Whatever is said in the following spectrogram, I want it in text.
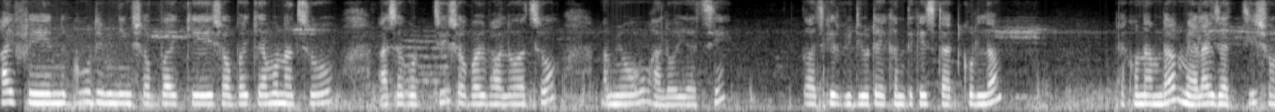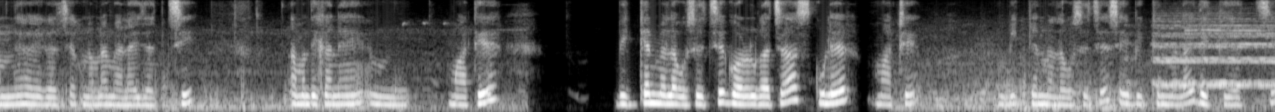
হাই ফ্রেন্ড গুড ইভিনিং সবাইকে। সবাই কেমন আছো? আশা করছি সবাই ভালো আছো। আমিও ভালোই আছি। তো আজকের ভিডিওটা এখান থেকে স্টার্ট করলাম। এখন আমরা মেলায় যাচ্ছি। সন্ধে হয়ে গেছে, এখন আমরা মেলায় যাচ্ছি। আমাদের এখানে মাঠে বিজ্ঞান মেলা বসেছে। গরলগাছা স্কুলের মাঠে বিজ্ঞান মেলা বসেছে। সেই বিজ্ঞান মেলায় দেখতে যাচ্ছি।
